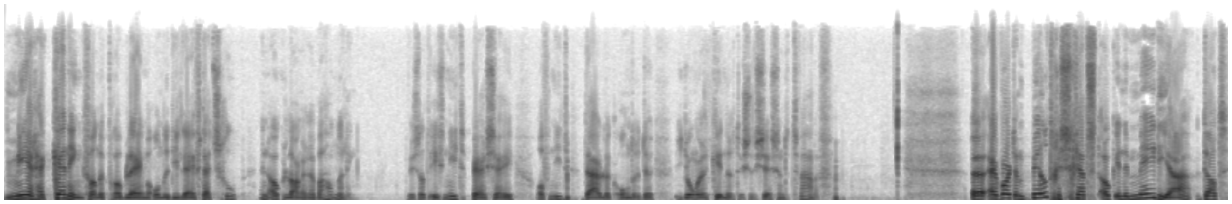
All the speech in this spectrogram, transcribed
meer herkenning van de problemen onder die leeftijdsgroep en ook langere behandeling. Dus dat is niet per se of niet duidelijk onder de jongere kinderen tussen de 6 en de 12. Uh, er wordt een beeld geschetst, ook in de media, dat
